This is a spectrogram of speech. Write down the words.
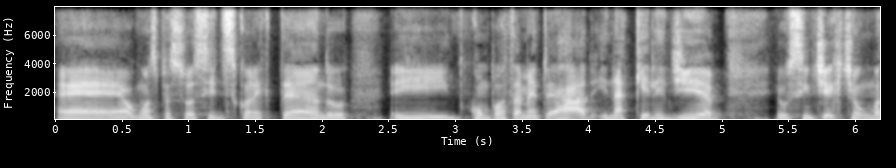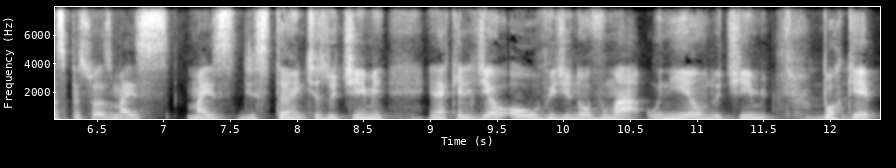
é, algumas pessoas se desconectando e comportamento errado. E naquele dia eu sentia que tinha algumas pessoas mais, mais distantes do time, e naquele dia houve de novo uma união do time. Por quê?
